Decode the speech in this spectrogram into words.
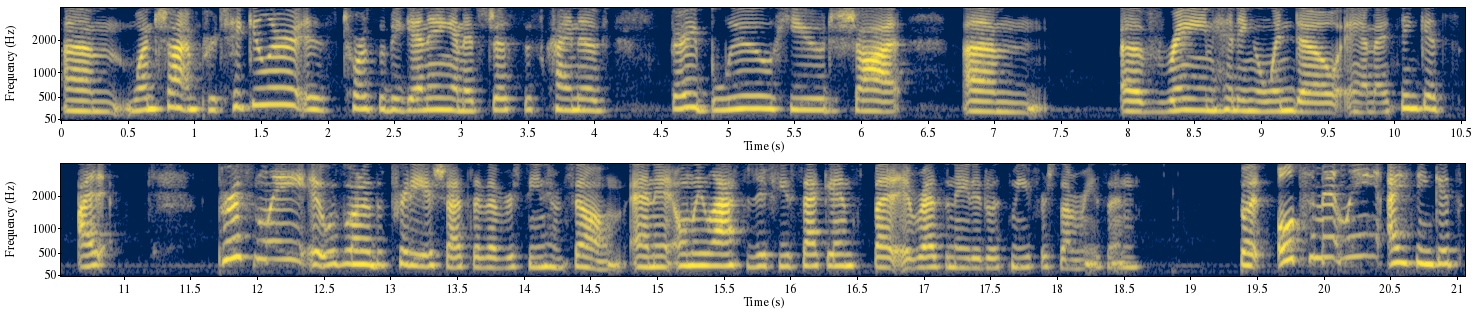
Um, one shot in particular is towards the beginning, and it's just this kind of very blue hued shot um, of rain hitting a window, and I think it's I personally it was one of the prettiest shots I've ever seen him film, and it only lasted a few seconds, but it resonated with me for some reason. But ultimately, I think it's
